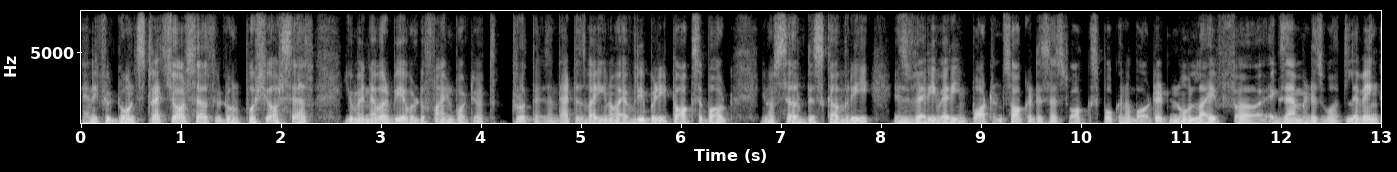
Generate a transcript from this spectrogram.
And if you don't stretch yourself, you don't push yourself, you may never be able to find what your th- truth is. And that is why, you know, everybody talks about, you know, self discovery is very, very important. Socrates has talk, spoken about it. No life uh, examined is worth living.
